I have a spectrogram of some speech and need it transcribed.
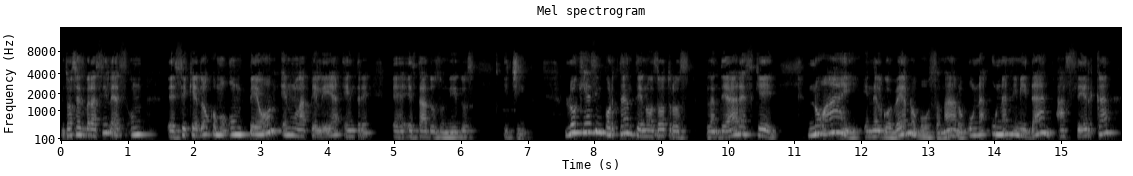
Entonces Brasil es un, se quedó como un peón en la pelea entre Estados Unidos y China. Lo que es importante nosotros plantear es que no hay en el gobierno Bolsonaro una unanimidad acerca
